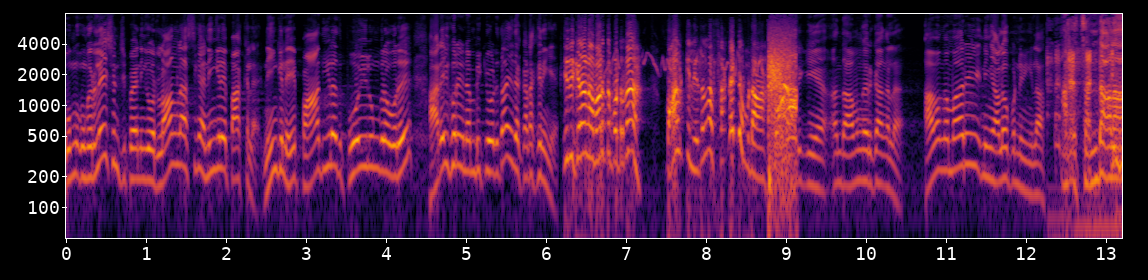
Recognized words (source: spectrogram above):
உங்க உங்க ரிலேஷன்ஷிப்பை நீங்க ஒரு லாங் லாஸ்டிங்கா நீங்களே பார்க்கல. நீங்களே பாதியில அது போயிருங்கிற ஒரு அரைகுறை நம்பிக்கையோடு தான் இதை கடக்குறீங்க. இதுக்கெல்லாம் நான் வருத்தப்பட்டனா? வாழ்க்கையில் இதெல்லாம் சகஜம்டா. இருக்கீங்க. அந்த அவங்க இருக்காங்கல்ல. அவங்க மாதிரி நீங்க அலோவ் பண்ணுவீங்களா? அத சண்டாளா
